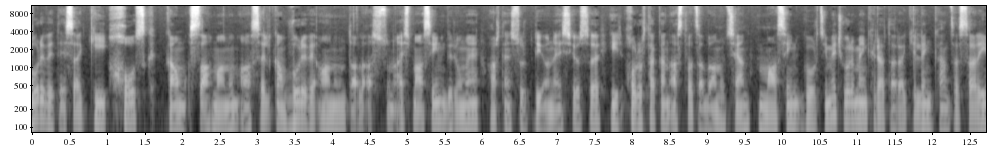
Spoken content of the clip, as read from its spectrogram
որևէ տեսակի խոսք կամ սահմանում ասել կամ որևէ անուն տալ Աստծուն։ Այս մասին գրում է արդեն Սուրբ Դիոնեսիոսը իր խորհրդական աստվածաբանության մասին գործի մեջ, որը մենք հրատարակել ենք Կանցասարի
